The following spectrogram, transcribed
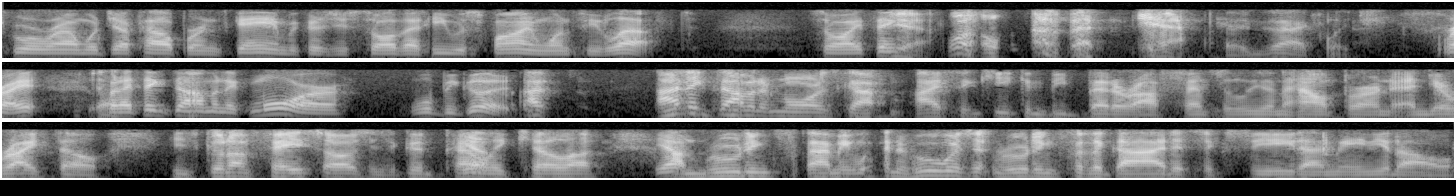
screw around with Jeff Halpern's game because you saw that he was fine once he left. So I think Yeah. Well, that, yeah, exactly. right, Yeah. but I think Dominic Moore will be good. I I think Dominic Moore's got. I think he can be better offensively than Halpern. And you're right, though. He's good on faceoffs. He's a good penalty killer. Yep. I'm rooting. For, I mean, and who isn't rooting for the guy to succeed? I mean, you know,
